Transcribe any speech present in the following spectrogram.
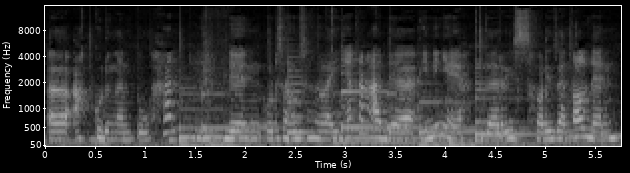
eh, aku dengan Tuhan Hmm. dan urusan-urusan lainnya kan ada ininya ya garis horizontal dan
